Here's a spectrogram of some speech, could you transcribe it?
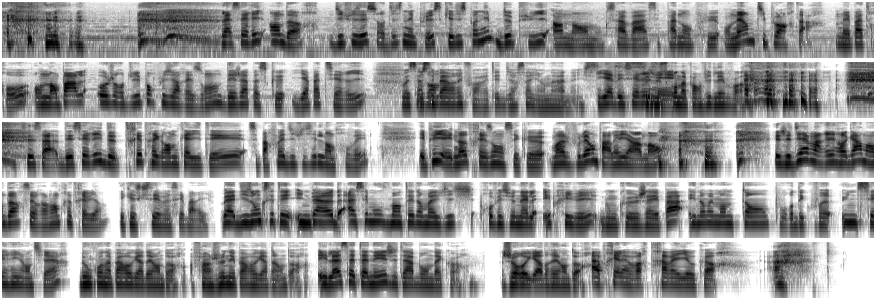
La série Andorre, diffusée sur Disney+, qui est disponible depuis un an, donc ça va, c'est pas non plus... On est un petit peu en retard, mais pas trop. On en parle aujourd'hui pour plusieurs raisons. Déjà parce qu'il n'y a pas de série. Ouais, ça, c'est en- pas vrai. Il faut arrêter de dire ça. Il y en a, Anaïs. Il y a des séries, C'est juste mais- qu'on n'a pas envie de les voir. C'est ça, des séries de très très grande qualité. C'est parfois difficile d'en trouver. Et puis il y a une autre raison, c'est que moi je voulais en parler il y a un an. Et j'ai dit à Marie, regarde Andorre, c'est vraiment très très bien. Et qu'est-ce qui s'est passé, Marie? Bah, disons que c'était une période assez mouvementée dans ma vie professionnelle et privée, donc euh, j'avais pas énormément de temps pour découvrir une série entière. Donc on n'a pas regardé Andorre. Enfin, je n'ai pas regardé Andorre. Et là cette année, j'étais ah bon d'accord, je regarderai Andorre. Après l'avoir travaillé au corps.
